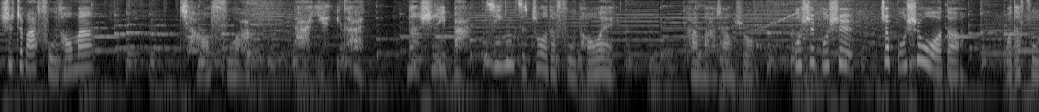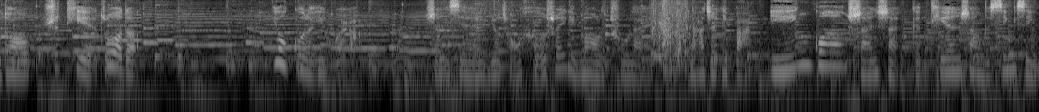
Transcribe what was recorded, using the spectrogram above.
是这把斧头吗？樵夫啊，大眼一看，那是一把金子做的斧头哎。他马上说：“不是，不是，这不是我的，我的斧头是铁做的。”又过了一会儿啊，神仙又从河水里冒了出来，拿着一把银光闪闪、跟天上的星星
